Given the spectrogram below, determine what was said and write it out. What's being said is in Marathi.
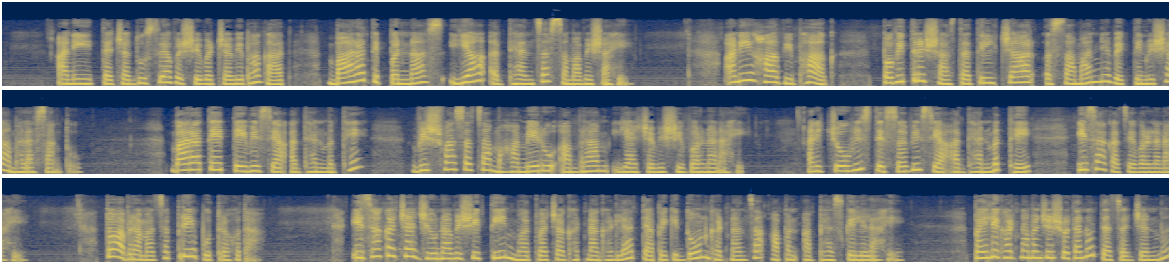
आणि त्याच्या दुसऱ्या व शेवटच्या विभागात बारा ते पन्नास या अध्यायांचा समावेश आहे. आणि हा विभाग पवित्र शास्त्रातील चार असामान्य व्यक्तींविषयी आम्हाला सांगतो. बारा ते तेवीस या अध्यांमध्ये विश्वासाचा महामेरू अब्राम याच्याविषयी वर्णन आहे. आणि चोवीस ते सव्वीस या अध्यायांमध्ये इझाकाचे वर्णन आहे. तो अब्रामाचा प्रिय पुत्र होता. इझाकाच्या जीवनाविषयी तीन महत्त्वाच्या घटना घडल्या त्यापैकी दोन घटनांचा आपण अभ्यास केलेला आहे. पहिली घटना म्हणजे श्रोतानो त्याचा जन्म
